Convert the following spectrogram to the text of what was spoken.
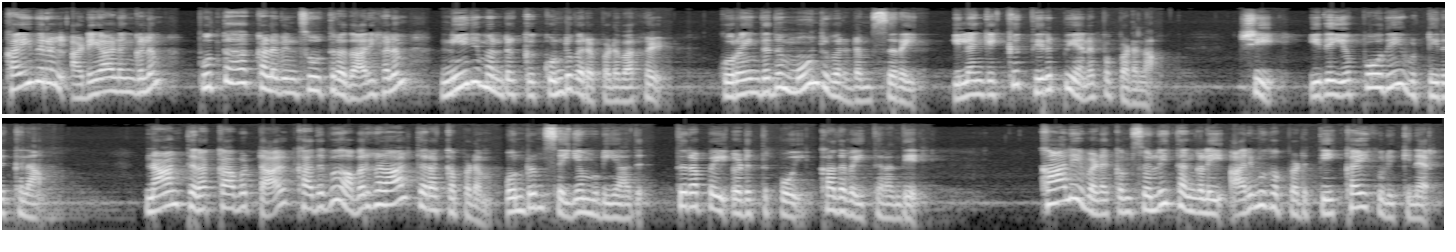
கைவிரல் அடையாளங்களும் புத்தகக் களவின் சூத்திரதாரிகளும் நீதிமன்றக்கு கொண்டு வரப்படுவார்கள் குறைந்தது மூன்று வருடம் சிறை. இலங்கைக்கு திருப்பி அனுப்பப்படலாம். ஷி இதை எப்போதே விட்டிருக்கலாம். நான் திறக்காவிட்டால் கதவு அவர்களால் திறக்கப்படும். ஒன்றும் செய்ய முடியாது. திறப்பை எடுத்து போய் கதவை திறந்தேன். காலை வணக்கம் சொல்லி தங்களை அறிமுகப்படுத்தி கை குலுக்கினர்.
